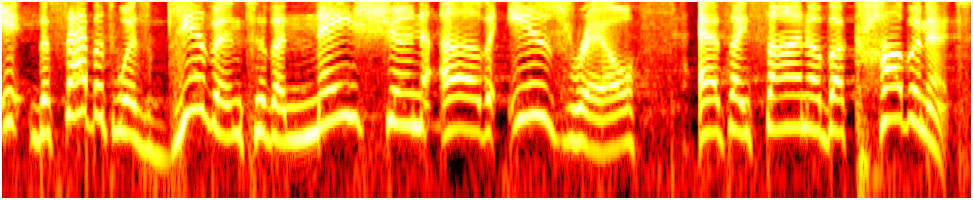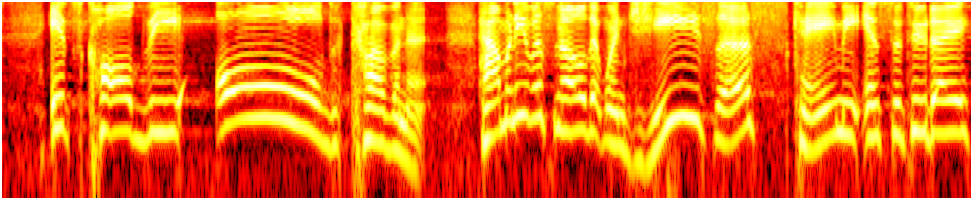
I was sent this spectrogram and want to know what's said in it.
it, the Sabbath was given to the nation of Israel as a sign of a covenant. It's called the Old Covenant. How many of us know that when Jesus came, he instituted a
